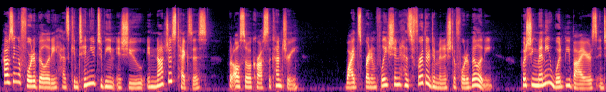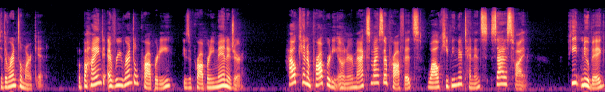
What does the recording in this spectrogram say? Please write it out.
Housing affordability has continued to be an issue in not just Texas, but also across the country. Widespread inflation has further diminished affordability, pushing many would be buyers into the rental market. But behind every rental property is a property manager. How can a property owner maximize their profits while keeping their tenants satisfied? Pete Neubig,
